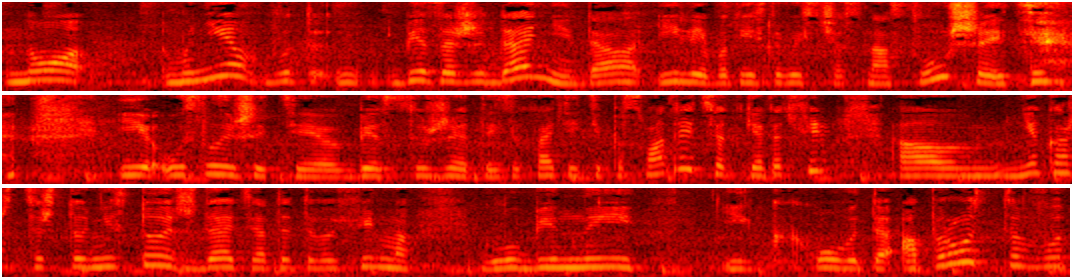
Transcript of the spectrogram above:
Но мне вот без ожиданий, да, или вот если вы сейчас нас слушаете и услышите без сюжета и захотите посмотреть все-таки этот фильм, а, мне кажется, что не стоит ждать от этого фильма глубины и какого-то, а просто вот,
